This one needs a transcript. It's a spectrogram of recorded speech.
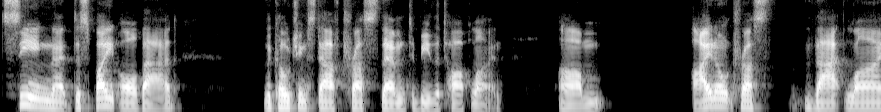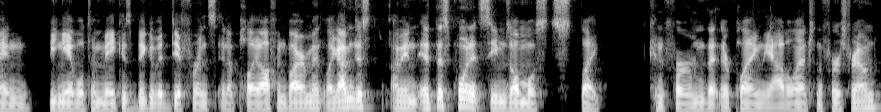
seeing that despite all that, the coaching staff trusts them to be the top line. Um, I don't trust that line being able to make as big of a difference in a playoff environment. Like I'm just, I mean, at this point, it seems almost like confirmed that they're playing the Avalanche in the first round.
